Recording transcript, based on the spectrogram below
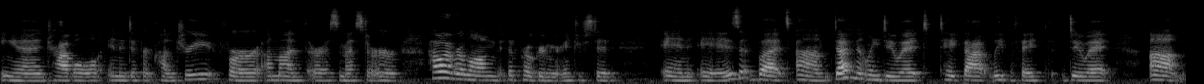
and travel in a different country for a month or a semester or however long the program you're interested in is? But um, definitely do it. Take that leap of faith, do it. Um,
